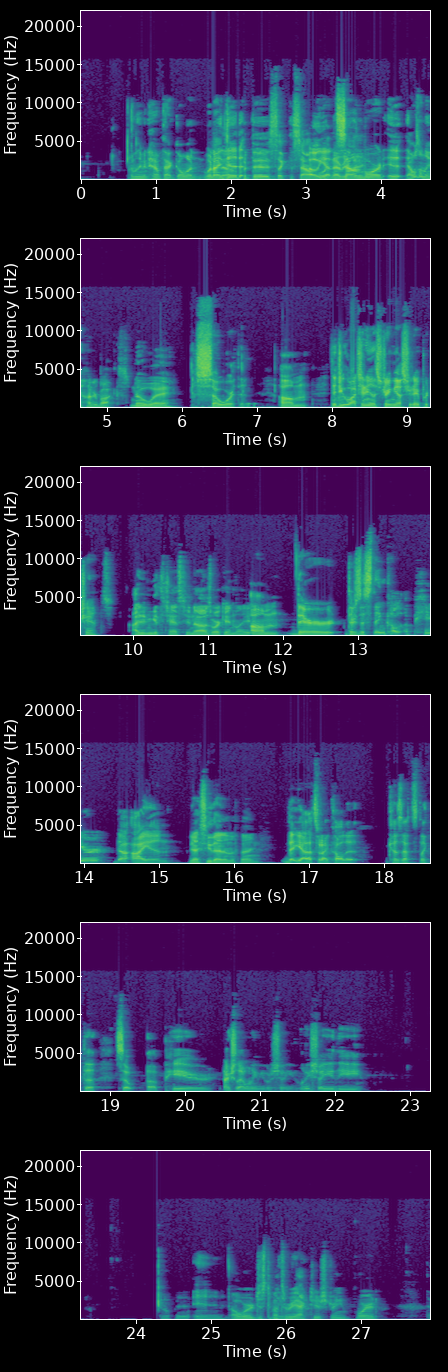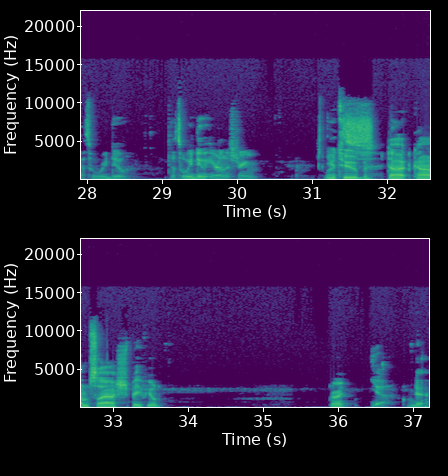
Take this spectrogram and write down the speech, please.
I don't even have that going. When I, know, did, but this like the soundboard oh yeah, the soundboard, it, that was only hundred bucks. No way. So worth it. Um, did you watch any of the stream yesterday, perchance? I didn't get the chance to. No, I was working late. Um, there, there's this thing called appear.in. yeah, I see that in the thing. That yeah, that's what I called it because that's like the so appear. Actually, I won't even be able to show you. Let me show you the. Open it in. Oh, we're just about to react to your stream. Word. That's what we do. That's what we do here on the stream. Let's- YouTube.com slash Bayfield. Right? Yeah. Yeah.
